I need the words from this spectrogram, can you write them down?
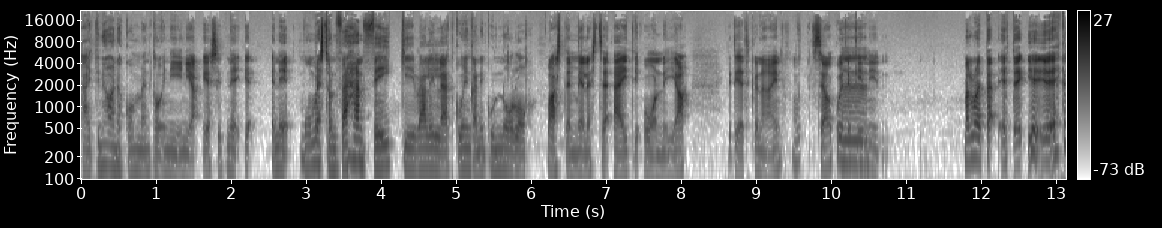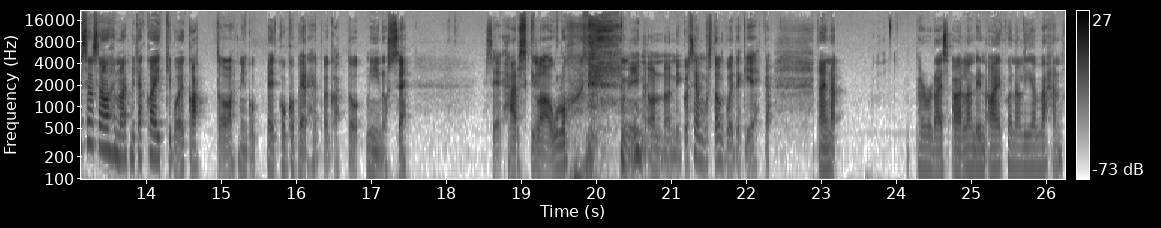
äiti ne aina kommentoi niin, ja, ja sitten ne, ja ne, mun mielestä on vähän feikkiä välillä, että kuinka niin kuin nolo lasten mielestä se äiti on, ja, ja tiedätkö näin, mutta se on kuitenkin mm. niin, mä luulen, että, että ehkä sellaisen ohjelman, että mitä kaikki voi katsoa, niin kuin koko perhe voi katsoa, miinus se, se härski laulu, niin on, on niin kuin semmoista on kuitenkin ehkä näinä Paradise Islandin aikoina liian vähän.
